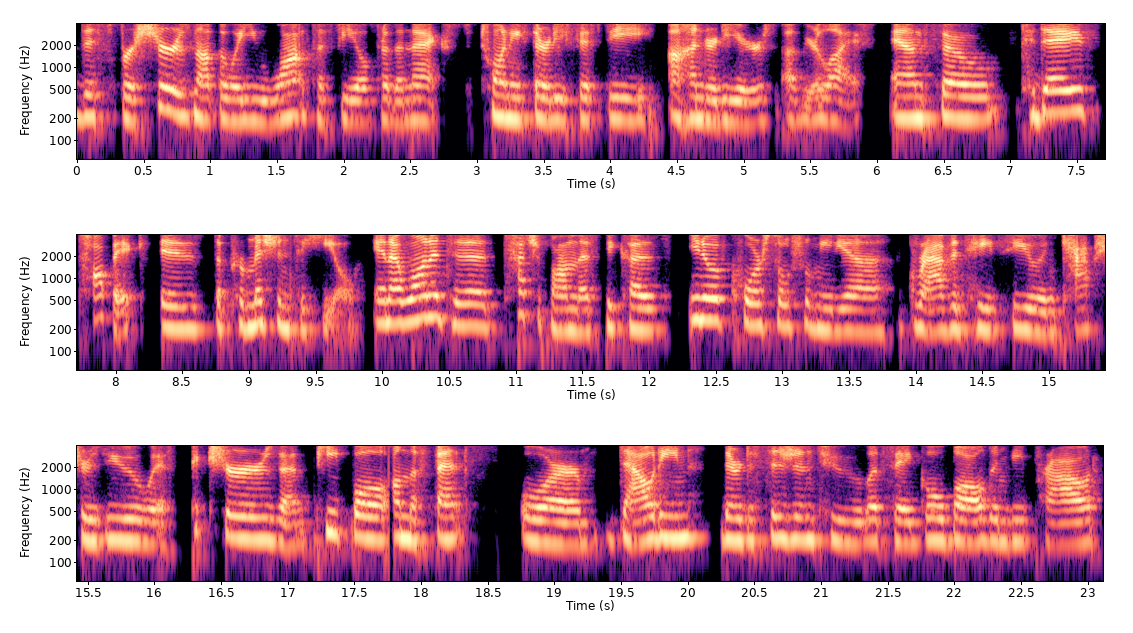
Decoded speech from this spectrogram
this for sure is not the way you want to feel for the next 20 30 50 100 years of your life. And so today today's topic is the permission to heal. And I wanted to touch upon this because, you know, of course, social media gravitates you and captures you with pictures and people on the fence or doubting their decision to, let's say, go bald and be proud,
